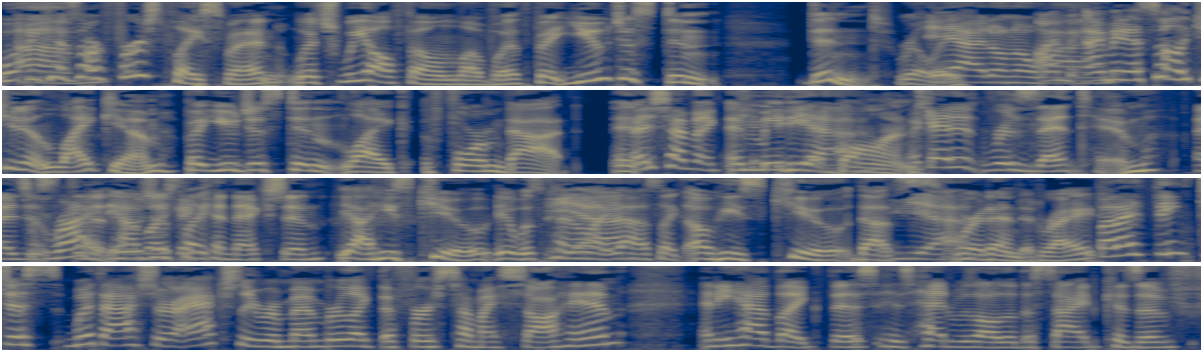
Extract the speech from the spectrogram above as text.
Well, because Um, our first placement, which we all fell in love with, but you just didn't didn't really. Yeah, I don't know I mean, why. I mean, it's not like you didn't like him, but you just didn't like form that. I just haven't immediate yeah. bond. Like I didn't resent him. I just Right, didn't it have like a like- connection. yeah, he's cute. It was kind of like Yeah. that. It's like, oh, he's cute. That's Yeah. where it ended, right? But I think just with Asher, I actually remember like the first time I saw him, and he had like this. His head was all to the side because of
